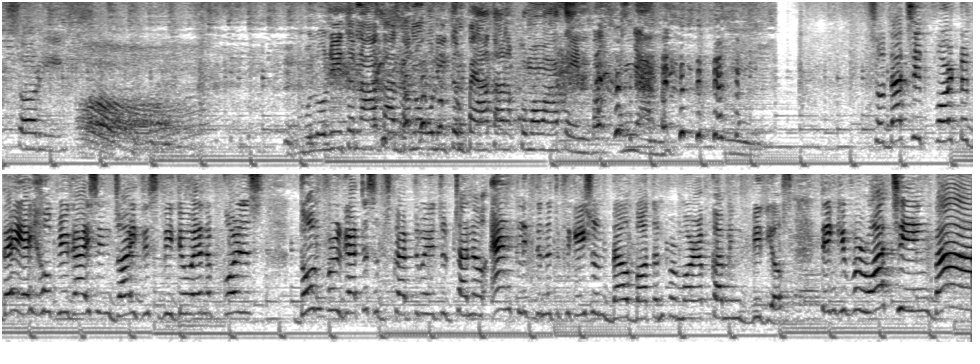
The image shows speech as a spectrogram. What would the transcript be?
sorry. Mululitan na ata, tanong ulitin pa yata anak tumamatin. Bakit yan? So that's it for today. I hope you guys enjoyed this video and of course, don't forget to subscribe to my YouTube channel and click the notification bell button for more upcoming videos. Thank you for watching. Bye!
